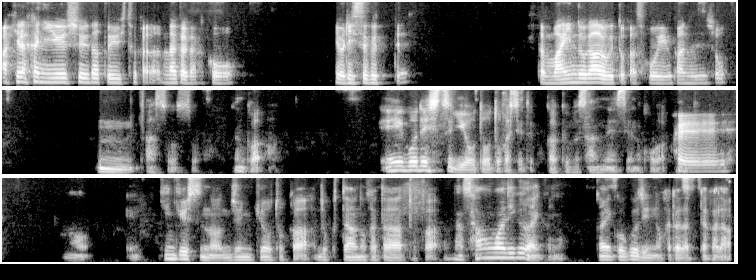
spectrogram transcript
明らかに優秀だという人から、中からこう、よりすぐって、多分マインドが合うとかそういう感じでしょ？うん、あ、そうそう。なんか、英語で質疑応答とかしてて、学部3年生の子が。へあの研究室の准教とかドクターの方とか、な3割ぐらいかな。外国人の方だったから、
